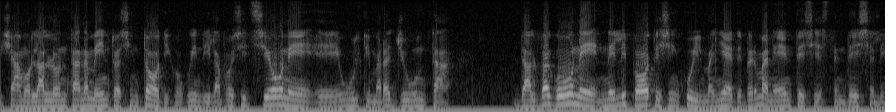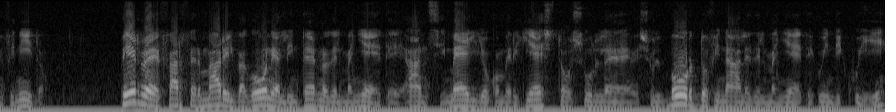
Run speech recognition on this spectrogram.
diciamo, l'allontanamento asintotico, quindi la posizione eh, ultima raggiunta dal vagone nell'ipotesi in cui il magnete permanente si estendesse all'infinito. Per far fermare il vagone all'interno del magnete, anzi meglio come richiesto sul, sul bordo finale del magnete, quindi qui,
